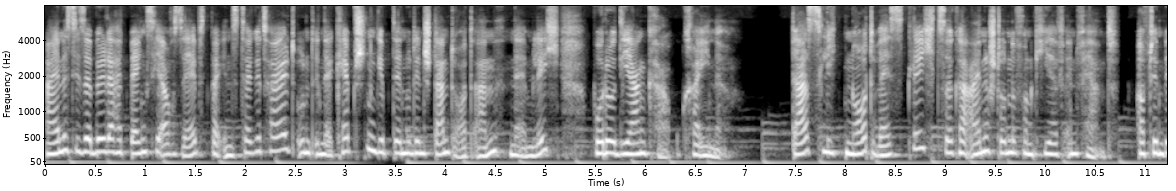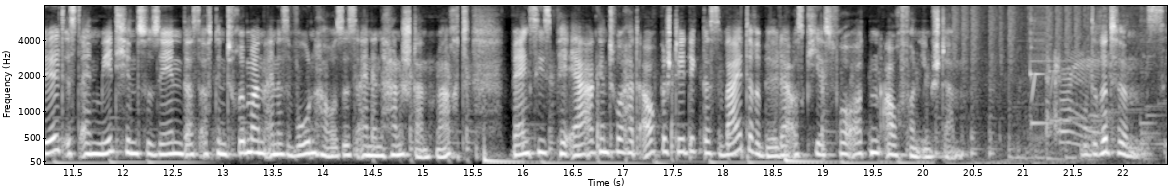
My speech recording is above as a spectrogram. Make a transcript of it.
Eines dieser Bilder hat Banksy auch selbst bei Insta geteilt und in der Caption gibt er nur den Standort an, nämlich Borodyanka, Ukraine. Das liegt nordwestlich, circa eine Stunde von Kiew entfernt. Auf dem Bild ist ein Mädchen zu sehen, das auf den Trümmern eines Wohnhauses einen Handstand macht. Banksys PR-Agentur hat auch bestätigt, dass weitere Bilder aus Kiews Vororten auch von ihm stammen. Drittens,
